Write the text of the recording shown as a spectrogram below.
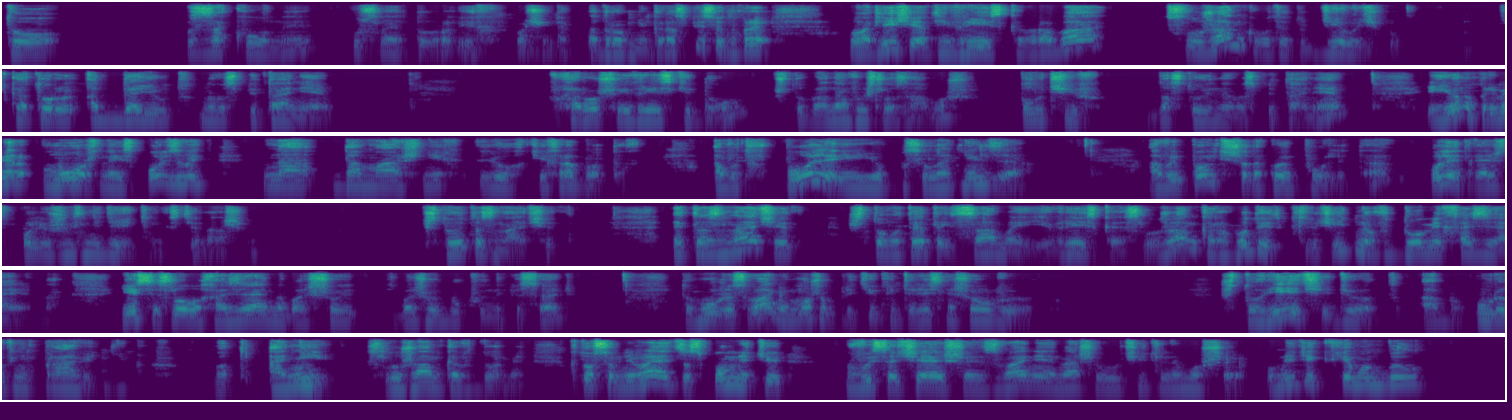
то законы устная Тора, их очень так подробненько расписывают. Например, в отличие от еврейского раба, служанку, вот эту девочку, которую отдают на воспитание в хороший еврейский дом, чтобы она вышла замуж, получив достойное воспитание. Ее, например, можно использовать на домашних легких работах. А вот в поле ее посылать нельзя. А вы помните, что такое поле? Да? Поле – это, конечно, поле жизнедеятельности нашей. Что это значит? Это значит, что вот эта самая еврейская служанка работает исключительно в доме хозяина. Если слово «хозяина» большой, с большой буквы написать, то мы уже с вами можем прийти к интереснейшему выводу, что речь идет об уровне праведников. Вот они – служанка в доме. Кто сомневается, вспомните высочайшее звание нашего учителя Моше. Помните, кем он был?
